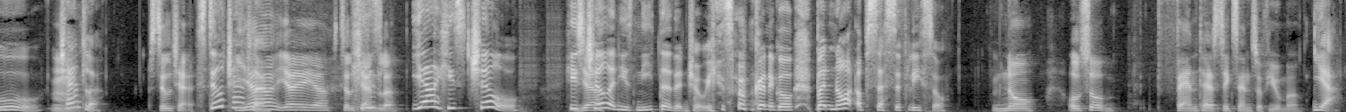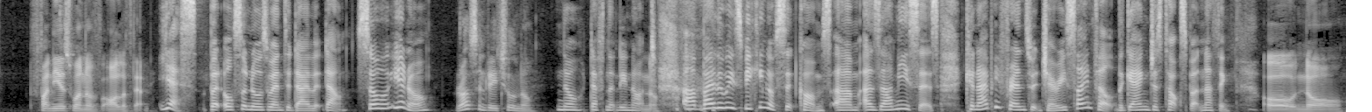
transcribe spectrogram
Ooh, Mm. Chandler. Still Chandler. Still Chandler. Yeah, yeah, yeah. Still He's- Chandler. yeah, he's chill. He's Yeah. chill and he's neater than Joey. So I'm going to go, but not obsessively so. No. Also, fantastic sense of humor. Yeah. Funniest one of all of them. Yes, but also knows when to dial it down. So, you know, Ross and Rachel, no. No, definitely not. No. uh, by the way, speaking of sitcoms, um, Azami says, Can I be friends with Jerry Seinfeld? The gang just talks about nothing. Oh no,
